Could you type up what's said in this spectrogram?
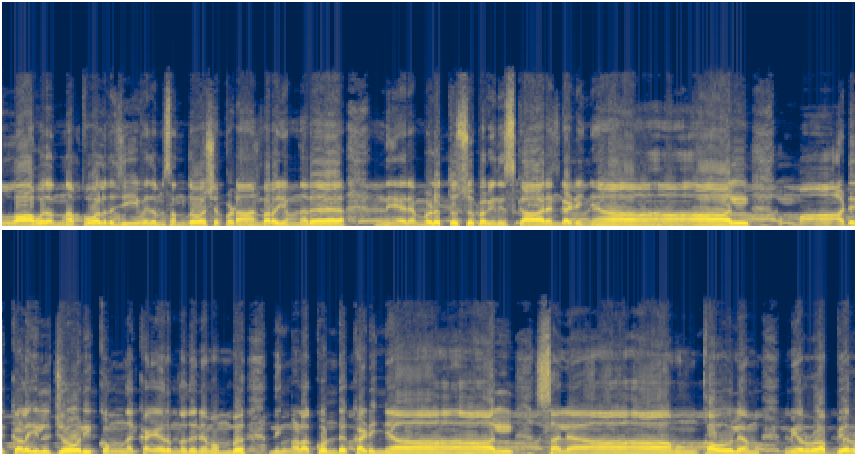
അള്ളാഹു തന്നപ്പോൾ അത് ജീവിതം സന്തോഷപ്പെടാൻ പറയുന്നത്. നേരം വെളുത്തു സുബഹി നിസ്കാരം കഴിഞ്ഞാൽ ഉമ്മ അടുക്കളയിൽ ജോലിക്കൊന്ന് കയറുന്നതിന് മുമ്പ് നിങ്ങളെ കൊണ്ട് കഴിഞ്ഞാൽ സലാമും കൗലം മിർ റബ്ബിർ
